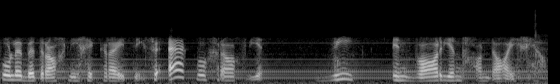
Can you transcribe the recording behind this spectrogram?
volle bedrag nie gekry het nie. So ek wil graag weet wie en waarheen gaan daai geld?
